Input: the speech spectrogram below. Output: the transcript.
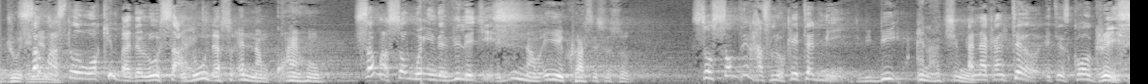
meduru Some are still walking by the roadside. ebi wo da so ɛnam kwan ho Some are somewhere in the villages. nam ɛyɛ kurase so so So something has located me. biribi ɛna akye me And I can tell it is called grace.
